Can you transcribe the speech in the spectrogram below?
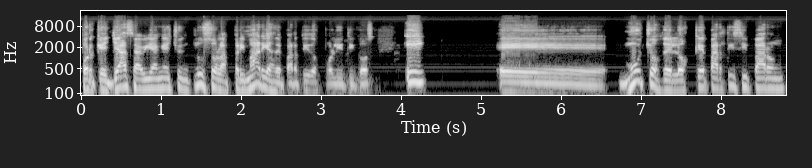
porque ya se habían hecho incluso las primarias de partidos políticos y eh, muchos de los que participaron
